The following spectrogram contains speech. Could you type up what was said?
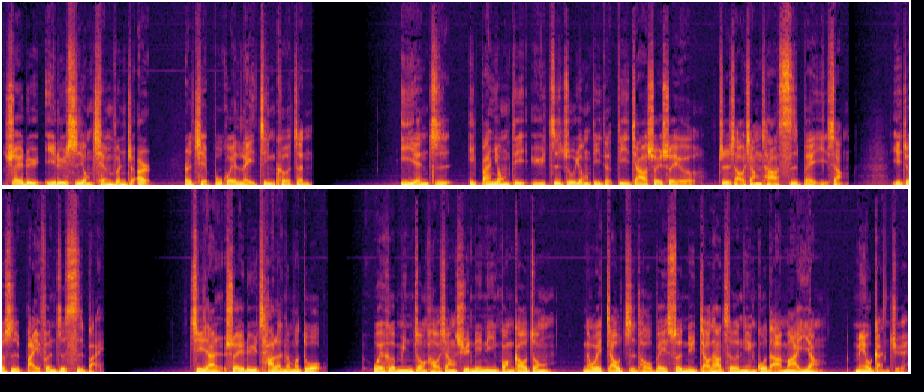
税率一律适用千分之二，而且不会累进课征。一言之，一般用地与自住用地的地价税税额至少相差四倍以上，也就是百分之四百。既然税率差了那么多，为何民众好像徐丽宁广告中那位脚趾头被孙女脚踏车碾过的阿嬷一样没有感觉？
